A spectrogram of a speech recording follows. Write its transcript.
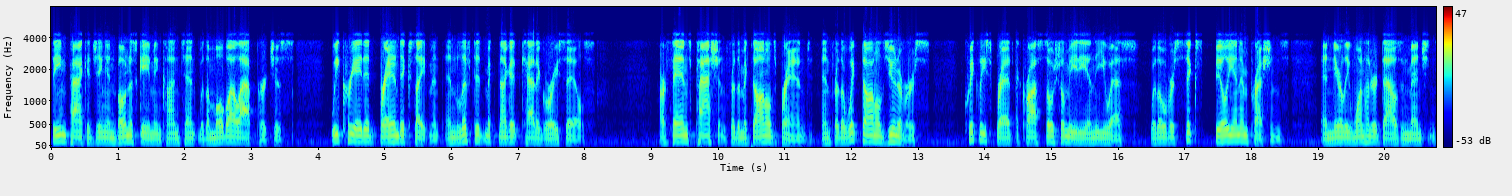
theme packaging, and bonus gaming content with a mobile app purchase, we created brand excitement and lifted McNugget category sales. Our fans' passion for the McDonald's brand and for the WcDonald's universe quickly spread across social media in the U.S., with over 6 billion impressions and nearly 100,000 mentions.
